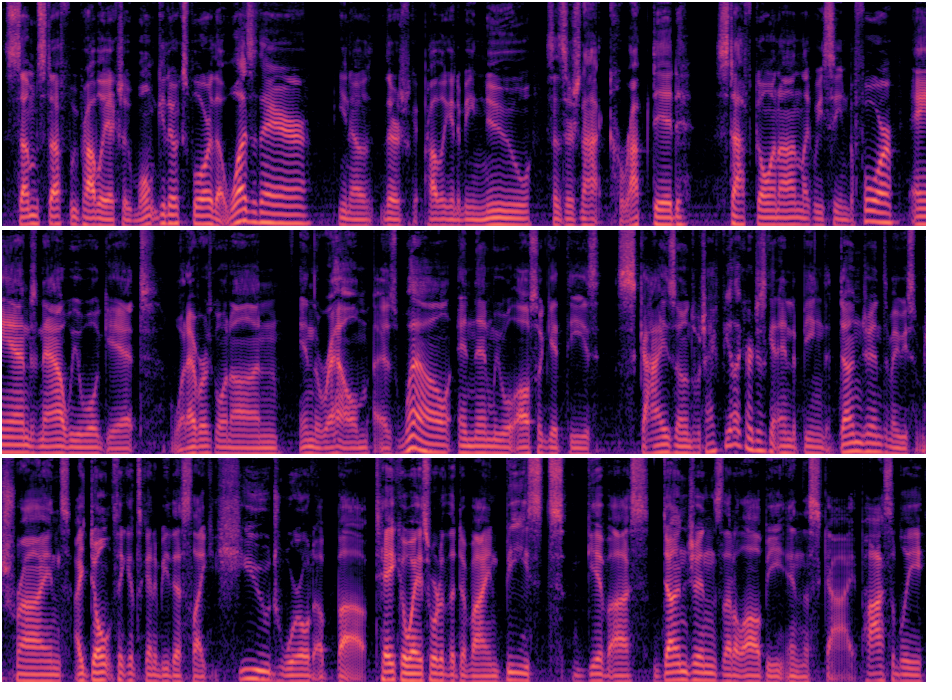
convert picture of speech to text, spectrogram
Some stuff we probably actually won't get to explore that was there. You know, there's probably going to be new since there's not corrupted stuff going on like we've seen before. And now we will get whatever's going on in the realm as well. And then we will also get these sky zones, which I feel like are just going to end up being the dungeons, maybe some shrines. I don't think it's going to be this like huge world above. Take away sort of the divine beasts, give us dungeons that'll all be in the sky. Possibly,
